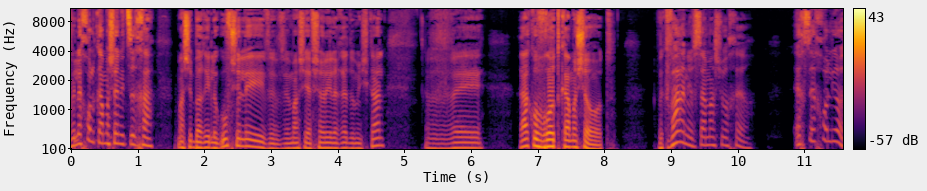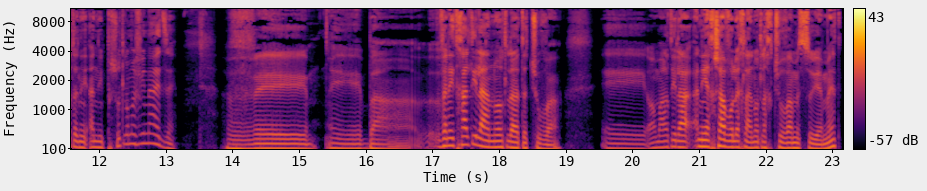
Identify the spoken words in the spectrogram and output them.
ולאכול כמה שאני צריכה, מה שבריא לגוף שלי ו... ומה שיאפשר לי לרדת במשקל, ורק עוברות כמה שעות, וכבר אני עושה משהו אחר. איך זה יכול להיות? אני, אני פשוט לא מבינה את זה. ו... אה, ב... ואני התחלתי לענות לה את התשובה. אה, אמרתי לה, אני עכשיו הולך לענות לך תשובה מסוימת,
